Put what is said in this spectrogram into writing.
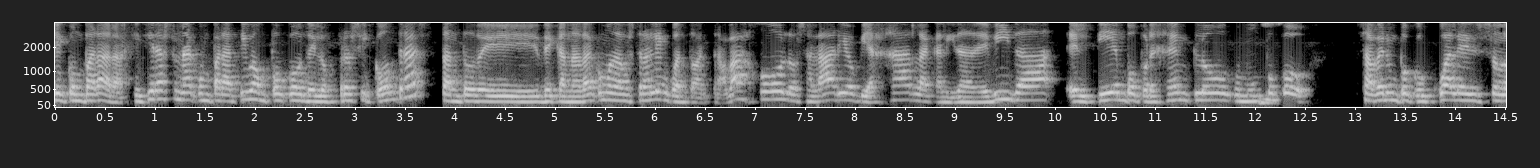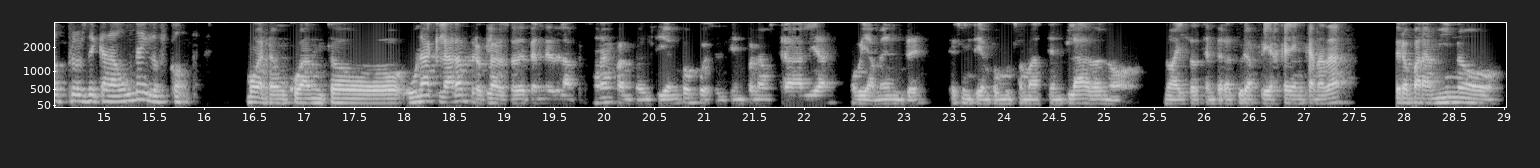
que compararas, que hicieras una comparativa un poco de los pros y contras, tanto de, de, Canadá como de Australia en cuanto al trabajo, los salarios, viajar, la calidad de vida, el tiempo, por ejemplo, como un poco saber un poco cuáles son los pros de cada una y los contras. Bueno, en cuanto una clara, pero claro, eso depende de la persona. En cuanto al tiempo, pues el tiempo en Australia, obviamente, es un tiempo mucho más templado, no, no hay esas temperaturas frías que hay en Canadá, pero para mí no,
